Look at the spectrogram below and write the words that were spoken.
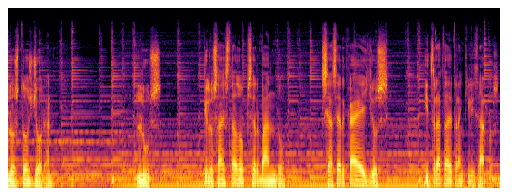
Los dos lloran. Luz, que los ha estado observando, se acerca a ellos y trata de tranquilizarlos.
